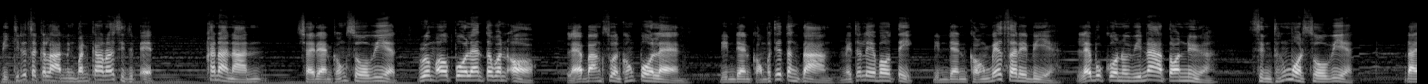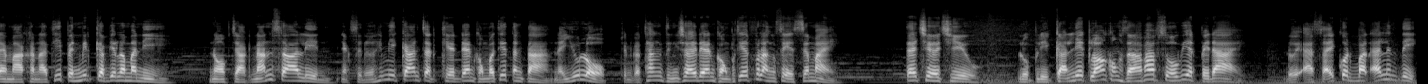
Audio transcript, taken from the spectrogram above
ปีคริสตศักราช 1941 ขณะนั้น ชายแดนของโซเวียต รวมเอาโปแลนด์ตะวันออก และบางส่วนของโปแลนด์ ดินแดนของประเทศต่างๆ ในทะเลบอลติก ดินแดนของเบสซาเรเบีย และบุโกโนวีนาตอนเหนือ ซึ่งทั้งหมดโซเวียต ได้มาขณะที่เป็นมิตรกับเยอรมนี นอกจากนั้นซาลินยังเสนอให้มีการจัดเขตแดนของประเทศต่างๆ ในยุโรปจนกระทั่งถึงชายแดนของประเทศฝรั่งเศสเสียใหม่ แต่เชอร์ชิลล์หลบหลีกการเรียกร้องของสหภาพโซเวียตไปได้ โดยอาศัยกฎบัตรแอตแลนติก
